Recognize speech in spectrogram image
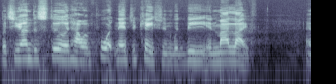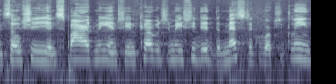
but she understood how important education would be in my life. And so she inspired me and she encouraged me. She did domestic work. She cleaned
